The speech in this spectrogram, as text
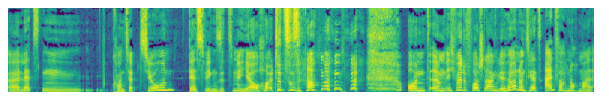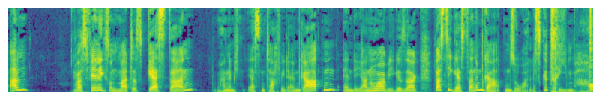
äh, letzten Konzeption. Deswegen sitzen wir hier auch heute zusammen. Und ähm, ich würde vorschlagen, wir hören uns jetzt einfach nochmal an, was Felix und Mattes gestern waren nämlich den ersten Tag wieder im Garten, Ende Januar, wie gesagt, was die gestern im Garten so alles getrieben haben.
